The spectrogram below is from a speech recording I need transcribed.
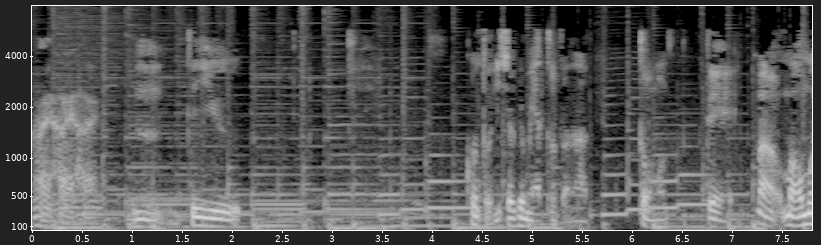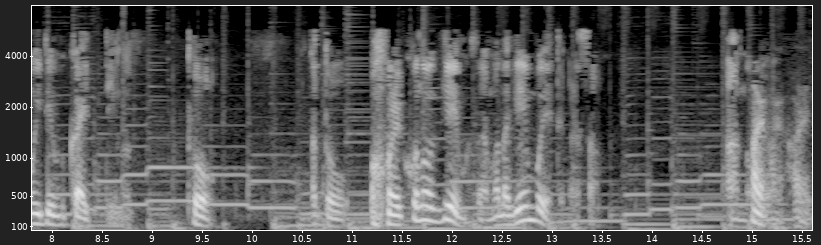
はいはいはい。うん、っていう、ことを一生懸命やっとったな、と思って、まあ、まあ思い出深いっていうのと、あと、俺このゲームさ、まだゲームボーイやったからさ、あの、はいはいはい。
